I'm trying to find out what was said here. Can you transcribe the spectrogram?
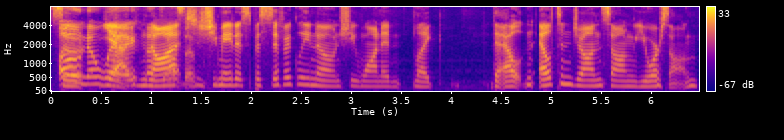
so Oh, no yeah way. That's not awesome. she made it specifically known she wanted like the elton, elton john song your song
